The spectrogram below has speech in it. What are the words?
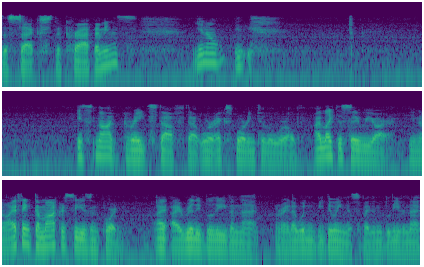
the sex, the crap. I mean, it's you know, it, it's not great stuff that we're exporting to the world. I like to say we are. You know, I think democracy is important. I, I really believe in that. All right, I wouldn't be doing this if I didn't believe in that.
